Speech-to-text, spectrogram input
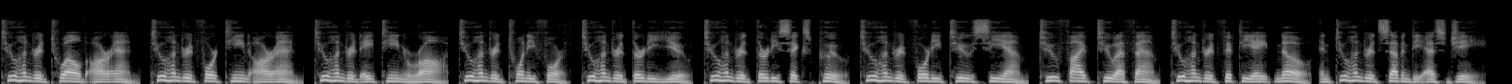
212 RN, 214 RN, 218 Ra, 224, 230 U, 236 Pu, 242 cm, 252 fm, 258 No, and 270 Sg.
